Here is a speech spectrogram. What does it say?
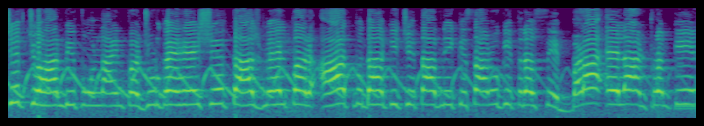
शिव चौहान भी फ़ोन लाइन पर जुड़ गए हैं। शिव, ताजमहल पर आत्मदाह की चेतावनी किसानों की तरफ़ से बड़ा ऐलान ट्रंप के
